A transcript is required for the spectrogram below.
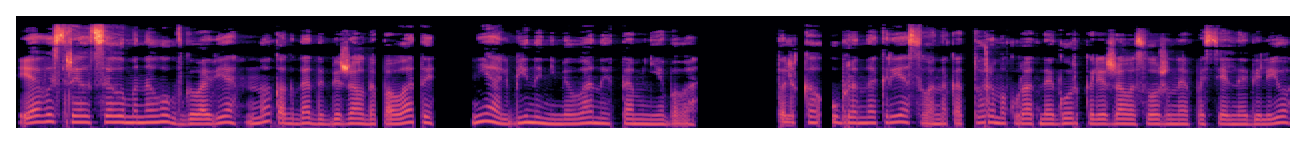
Я выстроил целый монолог в голове, но когда добежал до палаты, ни Альбины, ни Миланы там не было. Только убранное кресло, на котором аккуратная горка лежало сложенное постельное белье,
